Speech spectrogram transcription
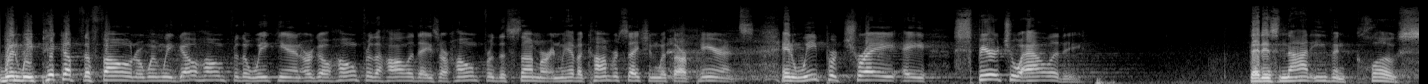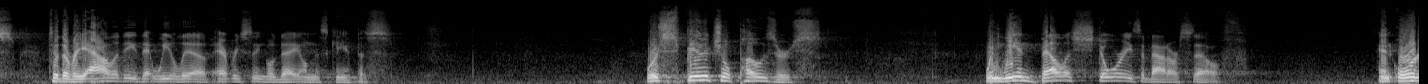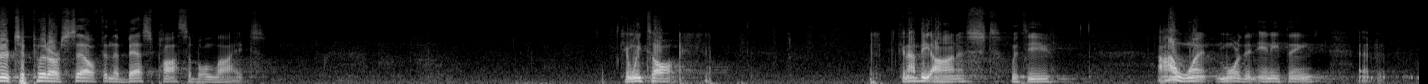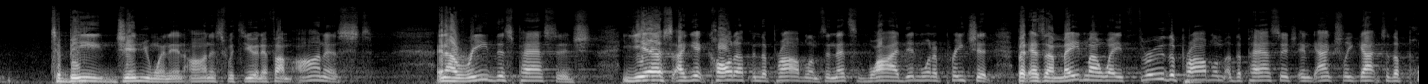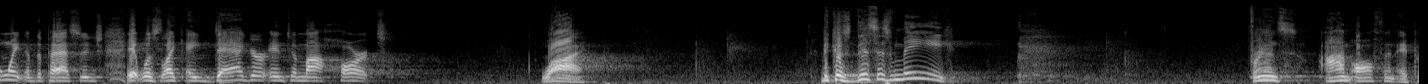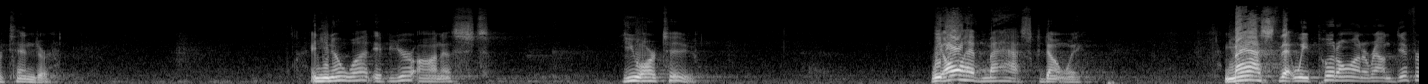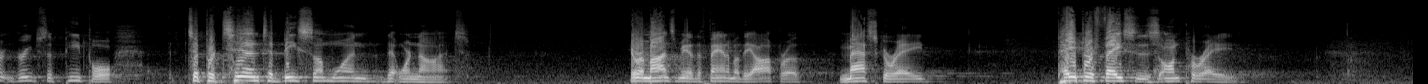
when we pick up the phone or when we go home for the weekend or go home for the holidays or home for the summer and we have a conversation with our parents and we portray a spirituality that is not even close to the reality that we live every single day on this campus. We're spiritual posers when we embellish stories about ourselves in order to put ourselves in the best possible light. Can we talk? Can I be honest with you? I want more than anything uh, to be genuine and honest with you. And if I'm honest and I read this passage, Yes, I get caught up in the problems, and that's why I didn't want to preach it. But as I made my way through the problem of the passage and actually got to the point of the passage, it was like a dagger into my heart. Why? Because this is me. Friends, I'm often a pretender. And you know what? If you're honest, you are too. We all have masks, don't we? Masks that we put on around different groups of people to pretend to be someone that we're not. It reminds me of the Phantom of the Opera, masquerade, paper faces on parade.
